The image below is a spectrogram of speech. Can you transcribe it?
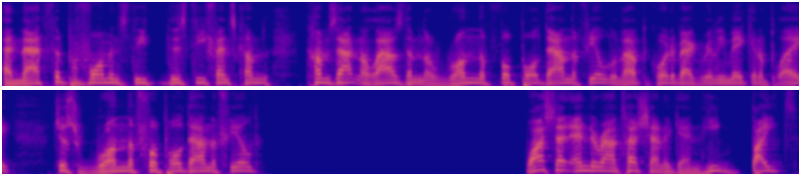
and that's the performance the, this defense comes comes out and allows them to run the football down the field without the quarterback really making a play. Just run the football down the field. Watch that end around touchdown again. He bites.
